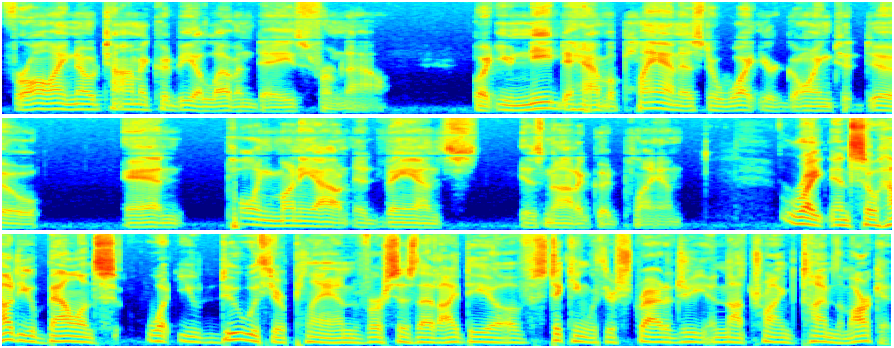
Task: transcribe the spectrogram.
For all I know, Tom, it could be 11 days from now. But you need to have a plan as to what you're going to do. And pulling money out in advance is not a good plan. Right. And so, how do you balance what you do with your plan versus that idea of sticking with your strategy and not trying to time the market?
